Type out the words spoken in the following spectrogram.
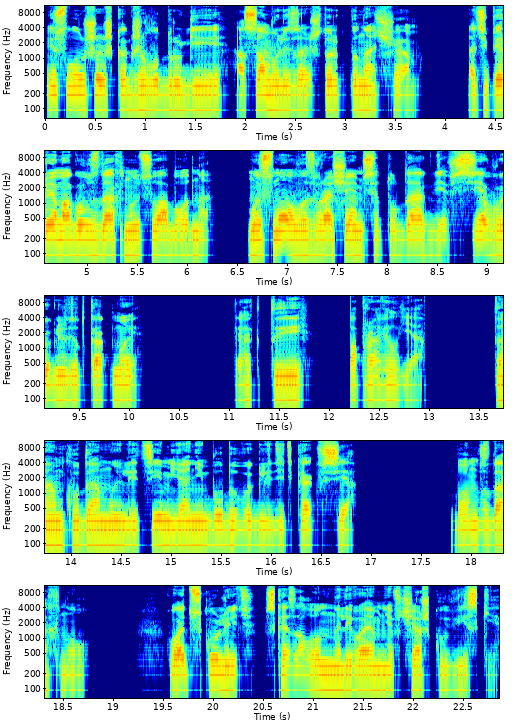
«и слушаешь, как живут другие, а сам вылезаешь только по ночам. А теперь я могу вздохнуть свободно. Мы снова возвращаемся туда, где все выглядят как мы». «Как ты», — поправил я. «Там, куда мы летим, я не буду выглядеть как все». Бон вздохнул. «Хватит скулить», — сказал он, наливая мне в чашку виски,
